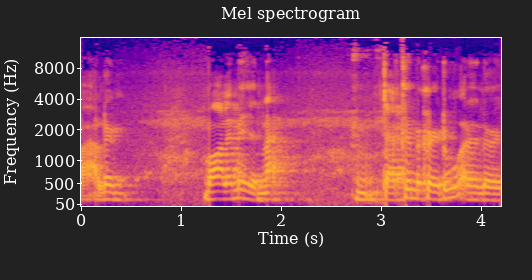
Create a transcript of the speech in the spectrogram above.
บ้าเริ่มมองอะไรไม่เห็นละจากที่ไม่เคยรู้อะไรเลย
